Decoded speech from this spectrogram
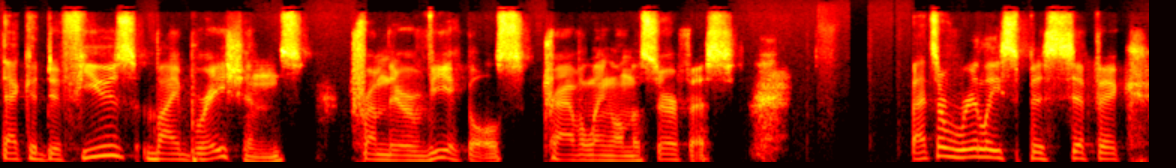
that could diffuse vibrations from their vehicles traveling on the surface. That's a really specific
